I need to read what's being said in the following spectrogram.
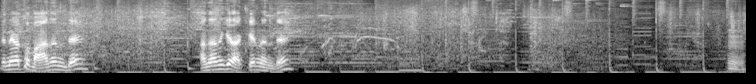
걔네가 더 많은데? 안 하는 게 낫겠는데? 응.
